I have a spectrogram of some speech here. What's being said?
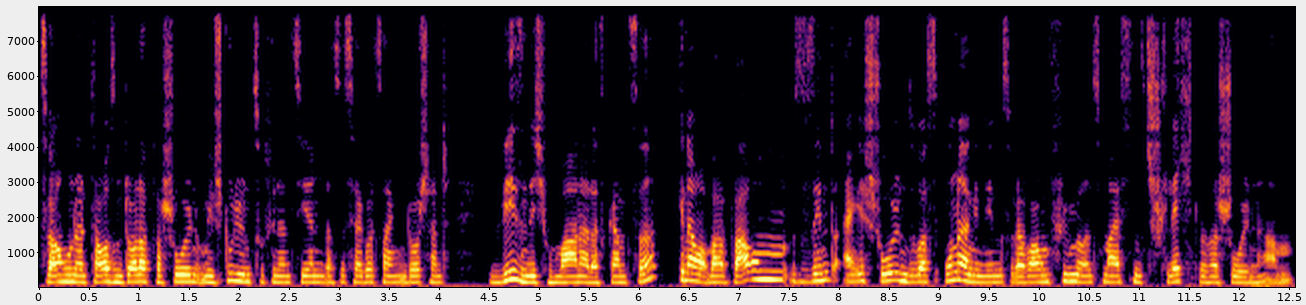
200.000 Dollar verschulden, um ihr Studium zu finanzieren. Das ist ja Gott sei Dank in Deutschland wesentlich humaner, das Ganze. Genau, aber warum sind eigentlich Schulden sowas Unangenehmes oder warum fühlen wir uns meistens schlecht, wenn wir Schulden haben?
